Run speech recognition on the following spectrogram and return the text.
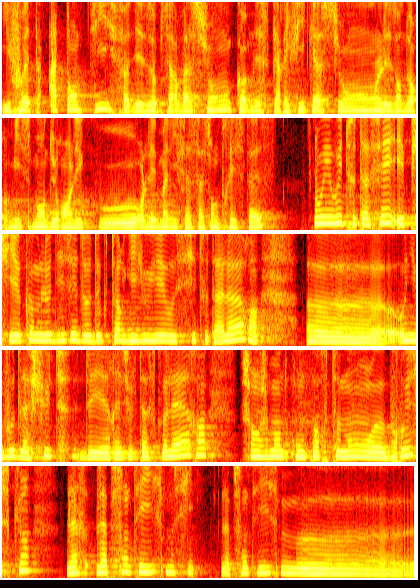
il faut être attentif à des observations comme les scarifications, les endormissements durant les cours, les manifestations de tristesse? Oui, oui, tout à fait. Et puis, comme le disait le docteur Guillouillet aussi tout à l'heure, euh, au niveau de la chute des résultats scolaires, changement de comportement euh, brusque, l'absentéisme aussi l'absentéisme euh,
